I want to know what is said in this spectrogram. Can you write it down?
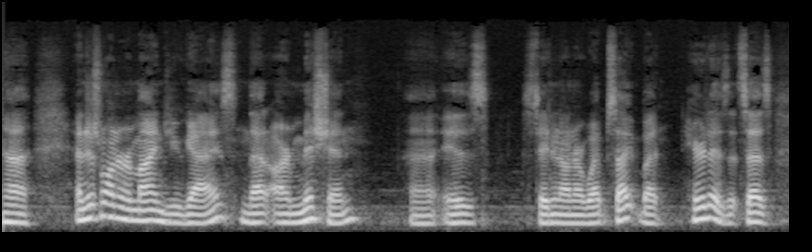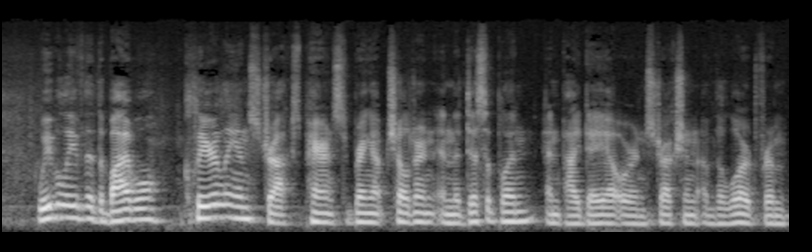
Uh, and just want to remind you guys that our mission uh, is stated on our website, but here it is. It says, We believe that the Bible clearly instructs parents to bring up children in the discipline and paideia or instruction of the Lord from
